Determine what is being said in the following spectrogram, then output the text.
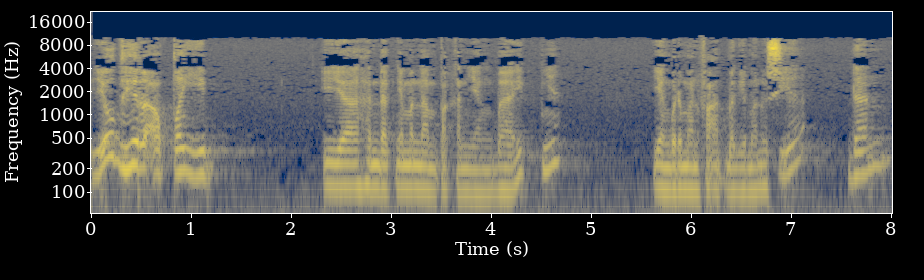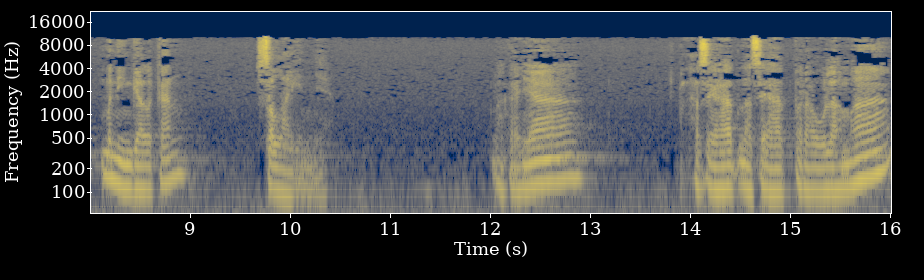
yudhir at-tayyib ia hendaknya menampakkan yang baiknya yang bermanfaat bagi manusia dan meninggalkan selainnya. Makanya nasihat-nasihat para ulama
